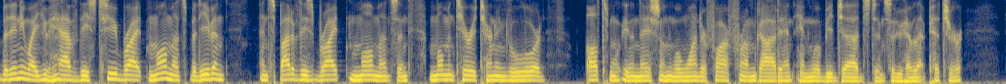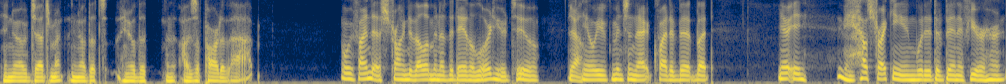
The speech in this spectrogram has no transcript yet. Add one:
but anyway, you have these two bright moments. But even in spite of these bright moments and momentary turning to the Lord, ultimately the nation will wander far from God and, and will be judged. And so you have that picture, you know, judgment, you know, that's you know that as a part of that. Well, we find a strong development of the day of the Lord here too. Yeah. You know, we've mentioned that quite a bit, but you know, it, I mean, how striking would it have been if you're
